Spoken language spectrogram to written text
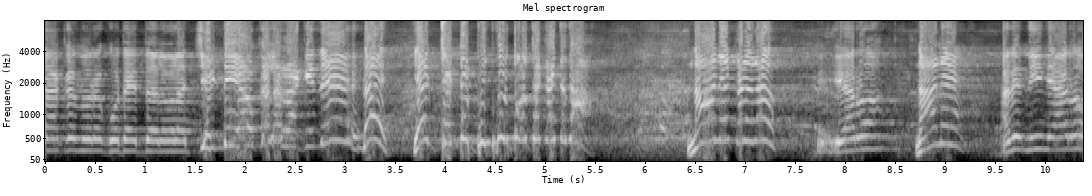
ಹಾಕೊಂಡ್ರೆ ಗೊತ್ತಾಯ್ತಲ್ವಲ್ಲ ಚಡ್ಡಿ ಯಾವ ಕಲರ್ ಹಾಕಿದೆ ಏ ಏನ್ ಚಡ್ಡಿ ಬಿದ್ಬಿಟ್ಟು ತೋರ್ಸಕ್ಕಾಯ್ತದ ನಾನೇ ಕಣಲ ಯಾರು ನಾನೇ ಅದೇ ನೀನ್ ಯಾರು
